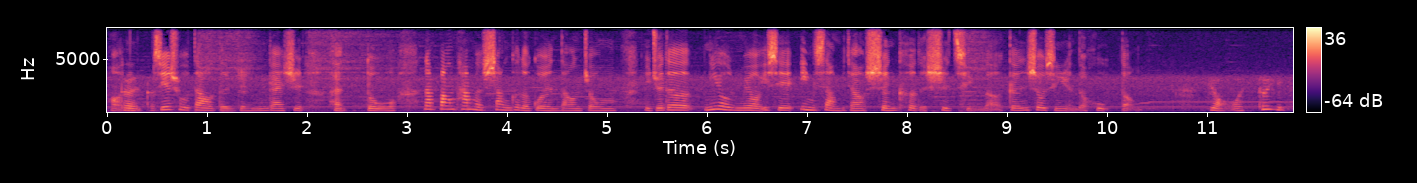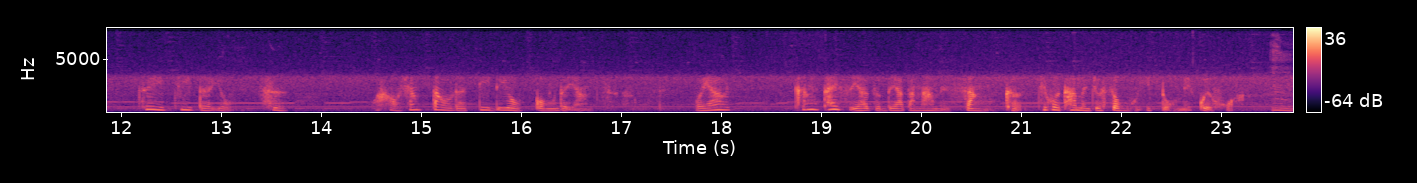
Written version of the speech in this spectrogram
好，你接触到的人应该是很多。那帮他们上课的过程当中，你觉得你有没有一些印象比较深刻的事情呢？跟受刑人的互动？有，我最最记得有一次，我好像到了第六宫的样子，我要刚开始要准备要帮他们上课，结果他们就送我一朵玫瑰花。嗯，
